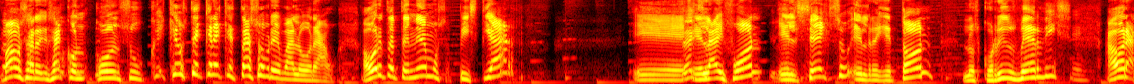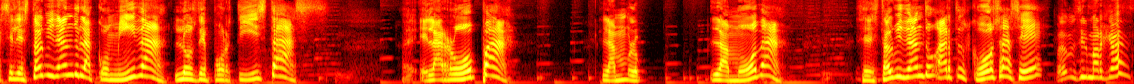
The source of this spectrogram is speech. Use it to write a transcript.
Vamos a regresar con, con su. ¿qué, qué usted cree que está sobrevalorado? Ahorita tenemos pistear, eh, el iPhone, el sexo, el reggaetón, los corridos verdes. Ahora, se le está olvidando la comida, los deportistas, eh, la ropa, la, mo- la moda. Se le está olvidando hartas cosas, ¿eh? ¿Podemos decir marcas?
